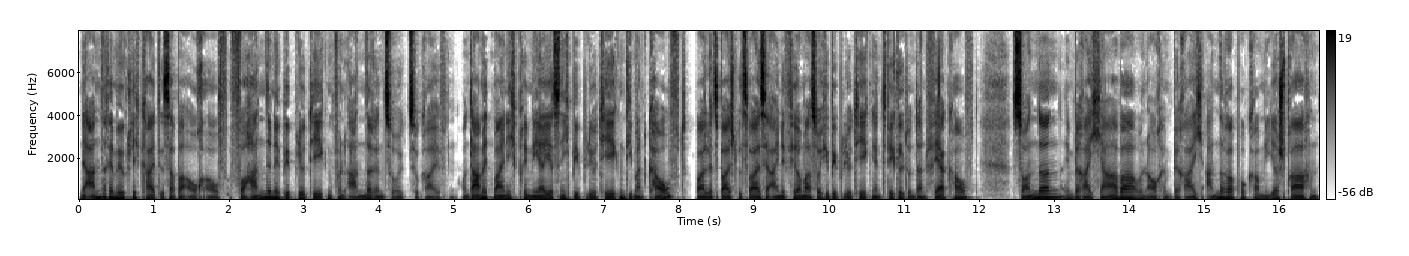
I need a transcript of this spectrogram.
Eine andere Möglichkeit ist aber auch auf vorhandene Bibliotheken von anderen zurückzugreifen. Und damit meine ich primär jetzt nicht Bibliotheken, die man kauft, weil jetzt beispielsweise eine Firma solche Bibliotheken entwickelt und dann verkauft, sondern im Bereich Java und auch im Bereich anderer Programmiersprachen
